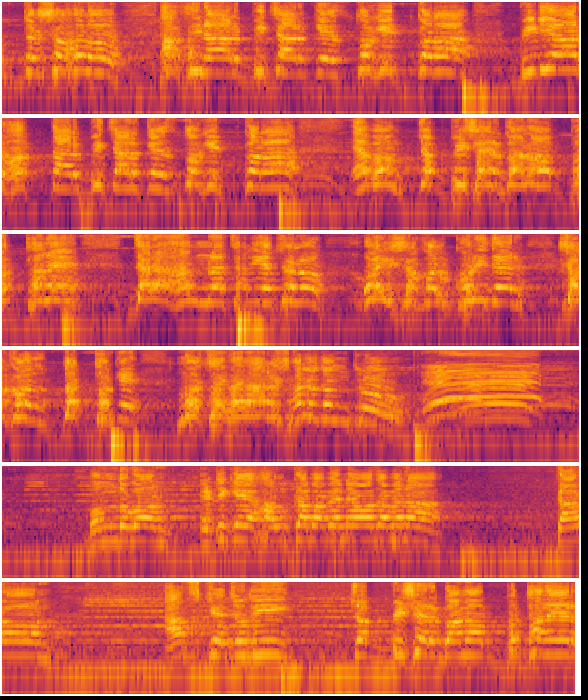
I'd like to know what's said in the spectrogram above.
উদ্দেশ্য হলো হাসিনার বিচারকে স্থগিত করা বিডিআর হত্যার বিচারকে স্থগিত করা এবং চব্বিশের গণ অভ্যুত্থানে যারা হামলা চালিয়েছিল ওই সকল খুনিদের সকল তথ্যকে মুছে ফেলার ষড়যন্ত্র। বন্ধুগণ এটিকে হালকাভাবে নেওয়া যাবে না। কারণ আজকে যদি চব্বিশের গণ অভ্যুত্থানের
